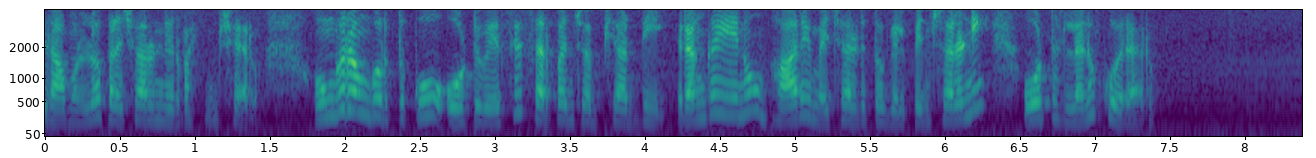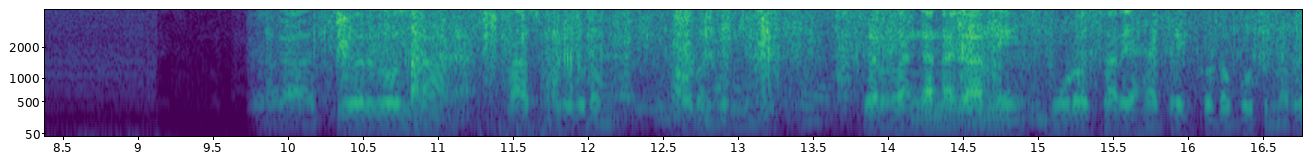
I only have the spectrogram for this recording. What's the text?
గ్రామంలో ప్రచారం నిర్వహించారు. ఉంగరం గుర్తుకు ఓటు వేసి సర్పంచ్ అభ్యర్థి రంగయ్యను భారీ మెజారిటీతో గెలిపించాలని ఓటర్లను కోరారు. చివరి రోజున రాసమల్లగూడెం రావడం జరిగింది. ఇక్కడ రంగన్న గారిని మూడోసారి హ్యాట్రిక్ కొట్టబోతున్నారు.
